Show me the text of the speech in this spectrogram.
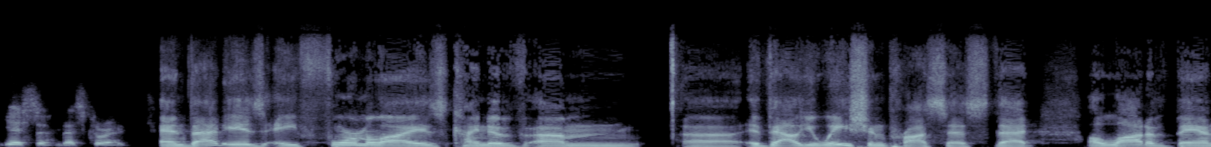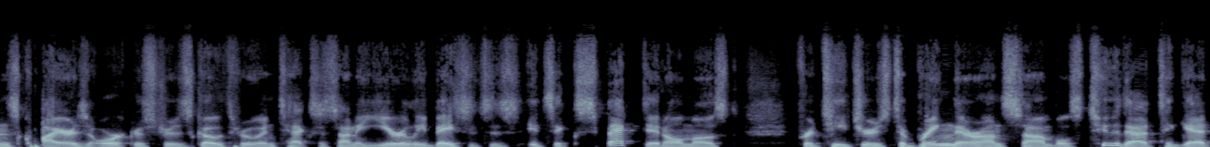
Yes, sir. That's correct. And that is a formalized kind of um, uh, evaluation process that a lot of bands, choirs, orchestras go through in Texas on a yearly basis. It's, it's expected almost for teachers to bring their ensembles to that to get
